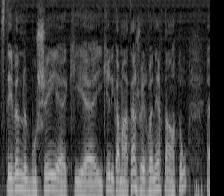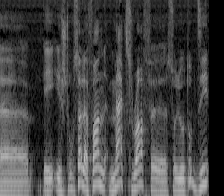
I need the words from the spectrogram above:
Steven Boucher qui écrit des commentaires. Je vais y revenir tantôt. Et, je trouve ça le fun. Max Ruff euh, sur YouTube dit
